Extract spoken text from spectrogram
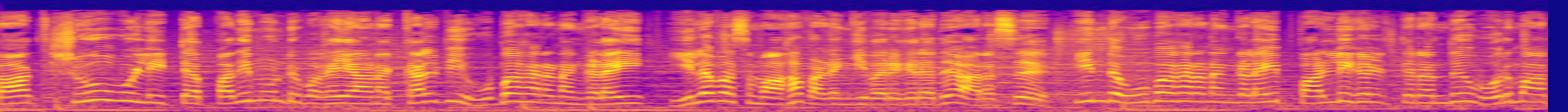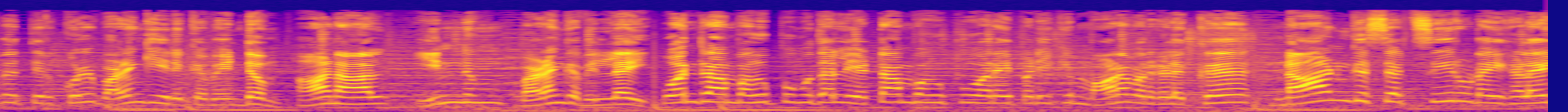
box shoe உள்ளிட்ட பதிமூன்று வகையான கல்வி உபகரணங்களை இலவசமாக வழங்கி வருகிறது அரசு. இந்த உபகரணங்களை பள்ளிகள் திறந்து ஒரு மாதத்திற்குள் வழங்கி இருக்க வேண்டும். ஆனால் இன்னும் வழங்கவில்லை. ஒன்றாம் வகுப்பு முதல் எட்டாம் வகுப்பு வரை படிக்கும் மாணவர்களுக்கு நான்கு செட் சீருடைகளை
